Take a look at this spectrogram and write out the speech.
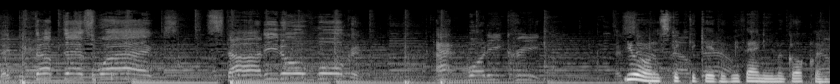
They picked up their swags, started off walking at Wattie Creek. You're on Stick Together with Annie McLaughlin,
